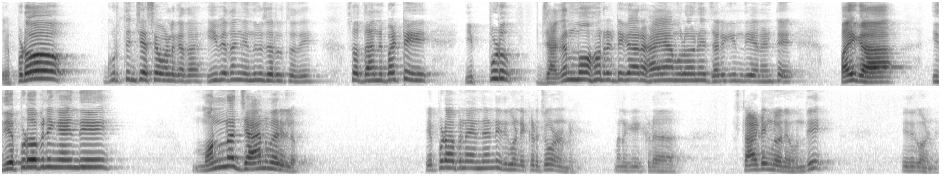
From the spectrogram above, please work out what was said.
ఎప్పుడో గుర్తించేసేవాళ్ళు కదా ఈ విధంగా ఎందుకు జరుగుతుంది? సో దాన్ని బట్టి ఇప్పుడు జగన్మోహన్ రెడ్డి గారి హయాంలోనే జరిగింది అని అంటే పైగా ఇది ఎప్పుడు ఓపెనింగ్ అయింది? మొన్న జనవరిలో. ఎప్పుడు ఓపెన్ అయిందండి? ఇదిగోండి ఇక్కడ చూడండి. మనకి ఇక్కడ స్టార్టింగ్లోనే ఉంది. ఇదిగోండి.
